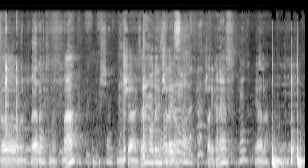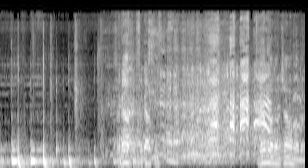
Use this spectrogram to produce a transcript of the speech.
לא, לא היה בתכנון. מה? בושה. בושה. זה המועדונים של היום. אפשר להיכנס? כן. יאללה. סגרתי, סגרתי. זה המועדון, שם המועדון.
